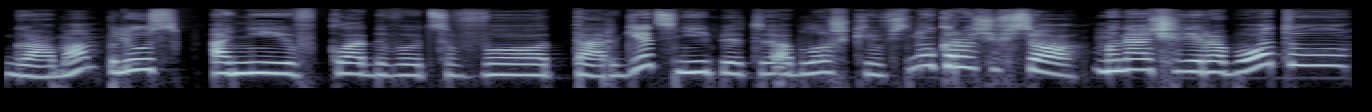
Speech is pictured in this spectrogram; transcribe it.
гамма. Плюс они вкладываются в таргет, snippet, обложки. Ну, короче, все. Мы начали работу,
